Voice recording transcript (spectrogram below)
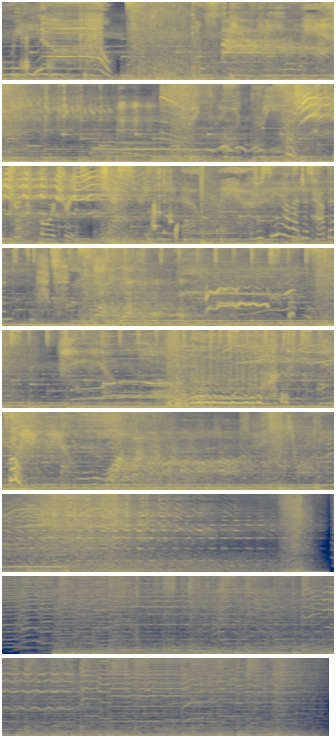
No! Ghosts everywhere. Trick or treat. Trick or treat. Just be aware. Did you see how that just happened? It's magic. Halloween.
